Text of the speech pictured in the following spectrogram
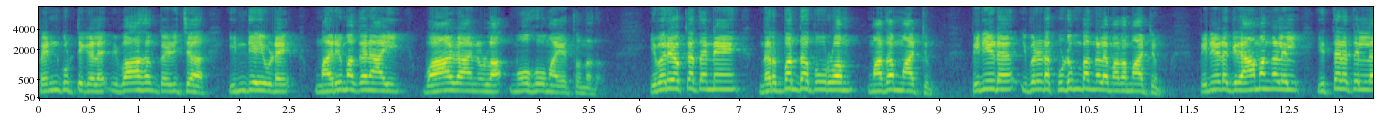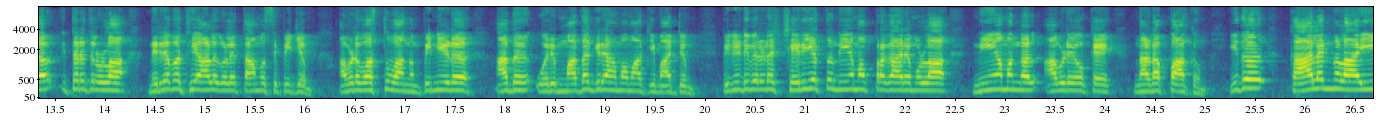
പെൺകുട്ടികളെ വിവാഹം കഴിച്ച് ഇന്ത്യയുടെ മരുമകനായി വാഴാനുള്ള മോഹവുമായി എത്തുന്നത്. ഇവരെയൊക്കെ തന്നെ നിർബന്ധപൂർവം മതം മാറ്റും. പിന്നീട് ഇവരുടെ കുടുംബങ്ങളെ മതം മാറ്റും. പിന്നീട് ഗ്രാമങ്ങളിൽ ഇത്തരത്തിൽ ഇത്തരത്തിലുള്ള നിരവധി ആളുകളെ താമസിപ്പിക്കും. അവിടെ വസ്തു വാങ്ങും. പിന്നീട് അത് ഒരു മതഗ്രാമമാക്കി മാറ്റും. പിന്നീട് ഇവരുടെ ശരിയത്ത് നിയമപ്രകാരമുള്ള നിയമങ്ങൾ അവിടെയൊക്കെ നടപ്പാക്കും. ഇത് കാലങ്ങളായി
